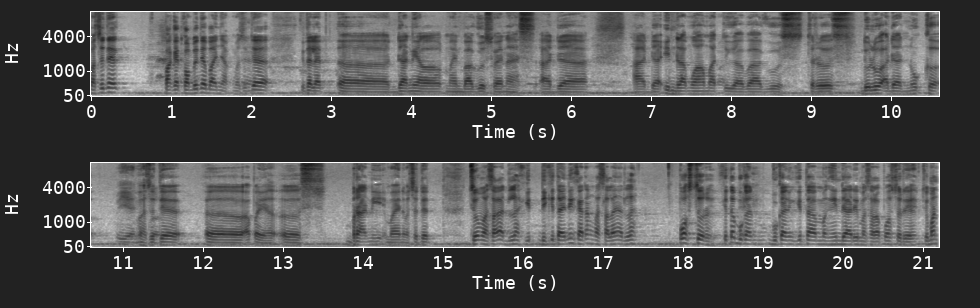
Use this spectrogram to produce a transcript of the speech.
maksudnya paket komplitnya banyak. Maksudnya kita lihat uh, Daniel main bagus Wenas, ada ada Indra Muhammad juga bagus. Terus dulu ada Nuke. Iya, maksudnya uh, apa ya? Uh, berani main maksudnya. Cuma masalah adalah di kita ini kadang masalahnya adalah postur. Kita bukan bukan kita menghindari masalah postur ya. Cuman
